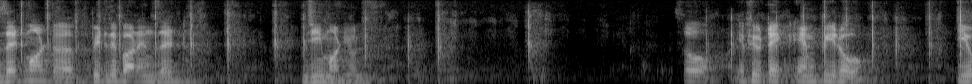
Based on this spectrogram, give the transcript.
z mod uh, p to the power n z g module. So if you take mp rho u,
